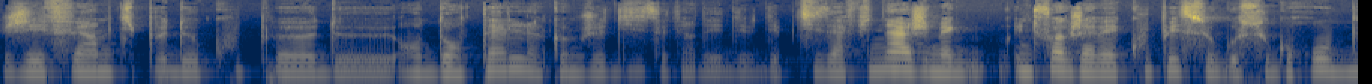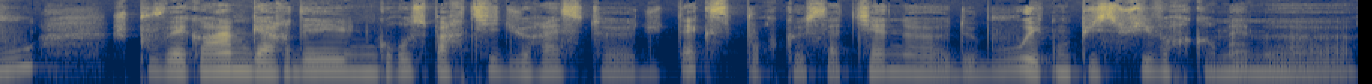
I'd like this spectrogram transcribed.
j'ai fait un petit peu de coupe euh, de, en dentelle, comme je dis, c'est-à-dire des, petits affinages. Mais une fois que j'avais coupé ce, ce, gros bout, je pouvais quand même garder une grosse partie du reste euh, du texte pour que ça tienne debout et qu'on puisse suivre quand même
